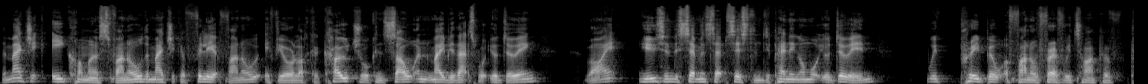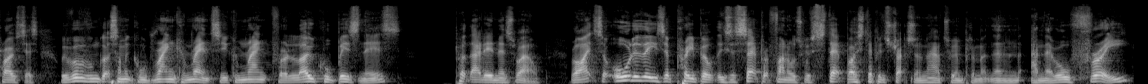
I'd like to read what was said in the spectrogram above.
the Magic e-commerce funnel, the Magic affiliate funnel. If you're like a coach or consultant, maybe that's what you're doing, right? Using the seven-step system, depending on what you're doing, we've pre-built a funnel for every type of process. We've even got something called rank and rent, so you can rank for a local business. Put that in as well, right? So all of these are pre-built. These are separate funnels with step-by-step instructions on how to implement them, and they're all free.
